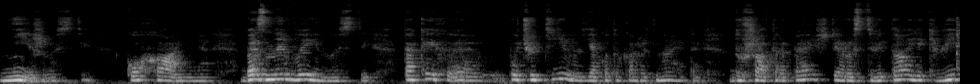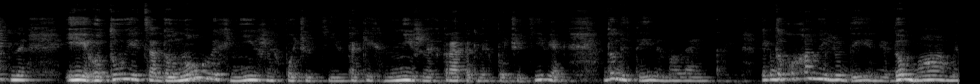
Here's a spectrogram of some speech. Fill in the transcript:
ніжності, кохання, безневинності, таких е, почуттів, як ото кажуть, знаєте, душа трепеще, розцвітає, квітне і готується до нових ніжних почуттів, таких ніжних трепетних почуттів, як до дитини маленької. Як до коханої людини, до мами,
